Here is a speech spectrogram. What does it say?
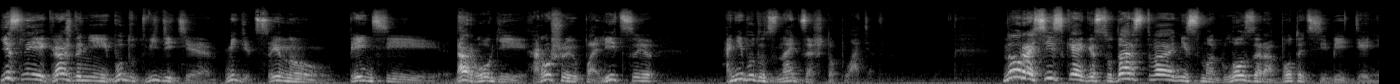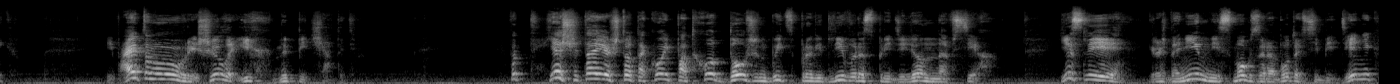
если граждане будут видеть э, медицину, пенсии, дороги, хорошую полицию, они будут знать, за что платят. Но российское государство не смогло заработать себе денег. И поэтому решило их напечатать. Вот я считаю, что такой подход должен быть справедливо распределен на всех. Если гражданин не смог заработать себе денег,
